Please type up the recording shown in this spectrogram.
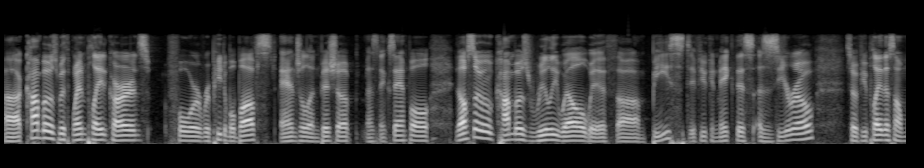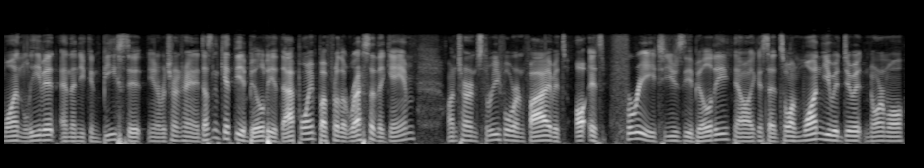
Uh, combos with when played cards for repeatable buffs, Angela and Bishop as an example. It also combos really well with um, Beast if you can make this a zero. So if you play this on one, leave it, and then you can Beast it, you know, return train. It doesn't get the ability at that point, but for the rest of the game, on turns three, four, and five, it's all, it's free to use the ability. Now, like I said, so on one you would do it normal,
